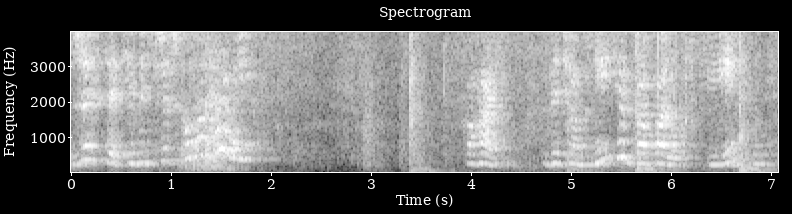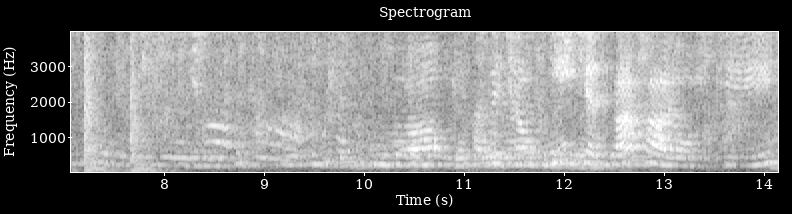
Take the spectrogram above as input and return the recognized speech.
że chcecie być przedszkolakami. Kochani, wyciągnijcie dwa paluszki. Wyciągnijcie dwa paluszki.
